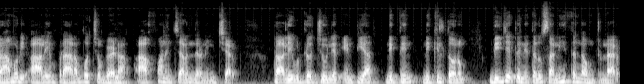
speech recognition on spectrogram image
రాముడి ఆలయం ప్రారంభోత్సవం వేళ ఆహ్వానించాలని నిర్ణయించారు. టాలీవుడ్లో జూనియర్ ఎన్టీఆర్ నితిన్ నిఖిల్తోనూ బీజేపీ నేతలు సన్నిహితంగా ఉంటున్నారు.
